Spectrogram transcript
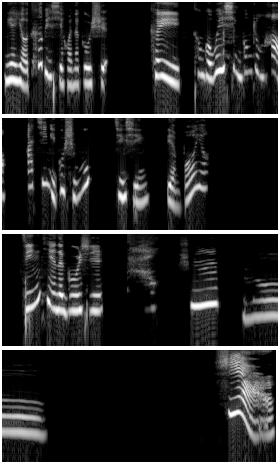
你也有特别喜欢的故事，可以通过微信公众号“阿基米故事屋”进行点播哟。今天的故事开始喽。希尔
